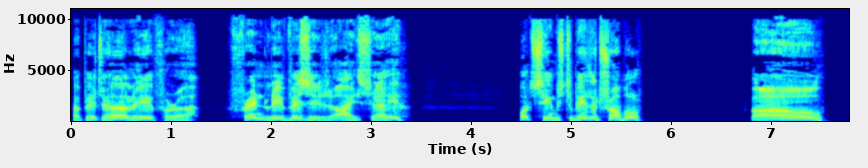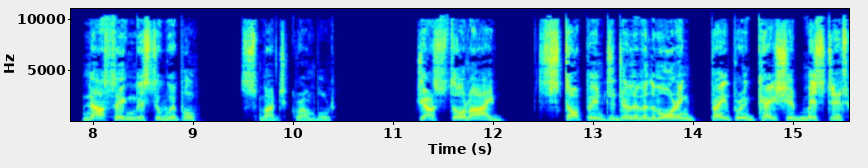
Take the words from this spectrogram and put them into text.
A bit early for a friendly visit, I'd say. What seems to be the trouble? Oh, nothing, Mr. Whipple, Smudge grumbled. Just thought I'd Stop in to deliver the morning paper in case you'd missed it.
